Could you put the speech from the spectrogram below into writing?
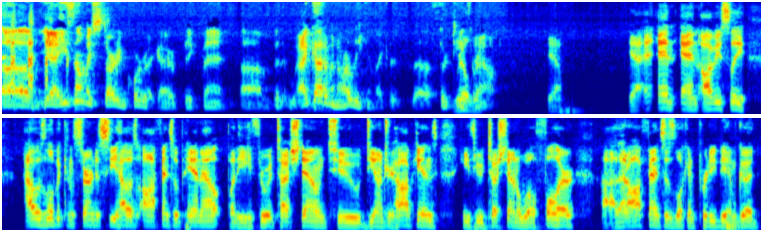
um, yeah, he's not my starting quarterback. I have Big Ben, um, but I got him in our league in like the thirteenth really? round. Yeah, yeah, and and obviously I was a little bit concerned to see how this offense would pan out, but he threw a touchdown to DeAndre Hopkins. He threw a touchdown to Will Fuller. Uh, that offense is looking pretty damn good.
